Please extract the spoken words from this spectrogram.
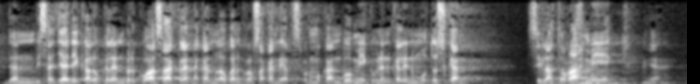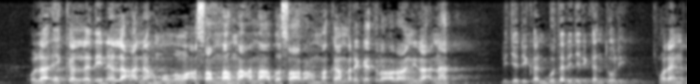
Dan bisa jadi kalau kalian berkuasa, kalian akan melakukan kerusakan di atas permukaan bumi, kemudian kalian memutuskan silaturahmi, ya. Ulaika alladziina la'anahumullah wa asammahum ama absarahum. Maka mereka itulah orang yang dilaknat, dijadikan buta, dijadikan tuli. Orang yang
